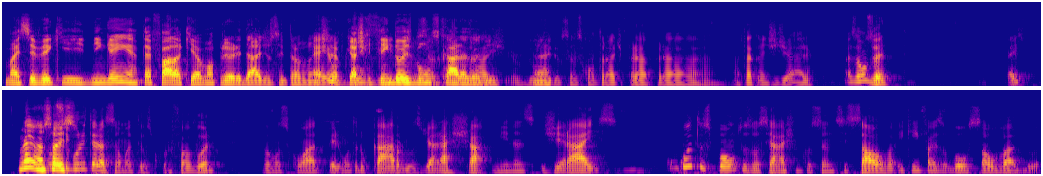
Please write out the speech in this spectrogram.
mas você vê que ninguém até fala que é uma prioridade um centroavante, né? Porque acho que tem dois bons Santos caras contrate. ali. Eu duvido É. que o Santos contrate pra atacante de área. Mas vamos ver. É isso? É, não, só isso. Segunda interação, Matheus, por favor. Vamos com a pergunta do Carlos, de Araxá, Minas Gerais. Com quantos pontos você acha que o Santos se salva? E quem faz o gol salvador?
